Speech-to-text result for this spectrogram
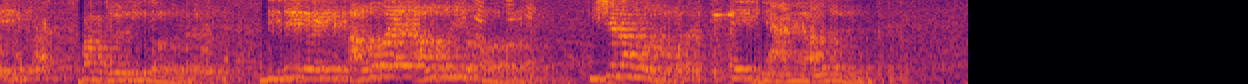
প্রজ্বলিত করো। নিজেকে আলোয় আলোকিত করো। কিসের আলো? এই জ্ঞানের আলো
